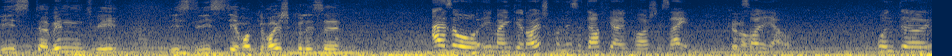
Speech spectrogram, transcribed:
wie ist der Wind? Wie, wie, ist, wie ist die Geräuschkulisse? Also, ich meine, Geräuschkulisse darf ja ein Porsche sein. Genau. Soll ja auch. Und äh,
